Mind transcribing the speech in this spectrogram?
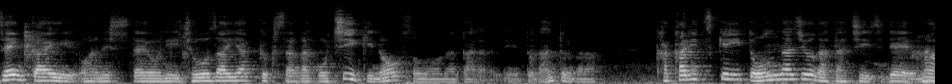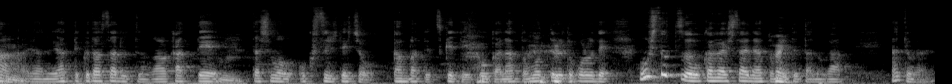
前回お話ししたように、調剤薬局さんがこう地域の、そのなんか、えっ、と、なんていうのかな、かかりつけ医と同じような立ち位置で、まあ、あの、やってくださるっていうのが分かって、うん。私もお薬手帳頑張ってつけていこうかなと思ってるところで、もう一つお伺いしたいなと思ってたのが、なんていうのかな、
